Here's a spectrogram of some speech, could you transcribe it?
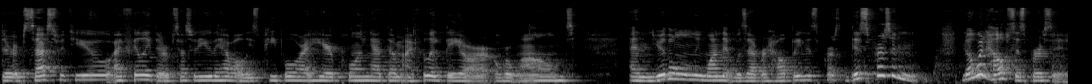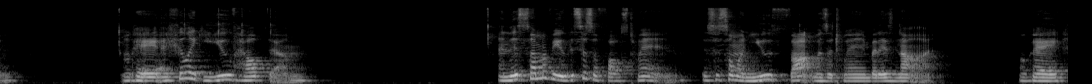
they're obsessed with you. I feel like they're obsessed with you. They have all these people right here pulling at them. I feel like they are overwhelmed and you're the only one that was ever helping this person. This person, no one helps this person. Okay, I feel like you've helped them. And this, some of you, this is a false twin. This is someone you thought was a twin, but is not. Okay,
